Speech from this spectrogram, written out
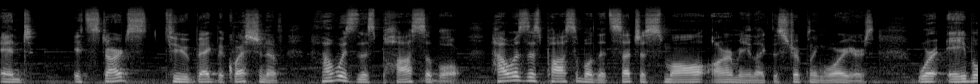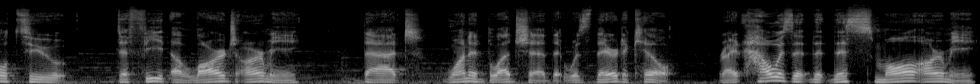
And it starts to beg the question of how is this possible? How is this possible that such a small army like the stripling warriors were able to defeat a large army that wanted bloodshed, that was there to kill, right? How is it that this small army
